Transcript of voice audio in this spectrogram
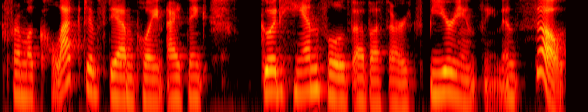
from a collective standpoint, I think good handfuls of us are experiencing. And so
